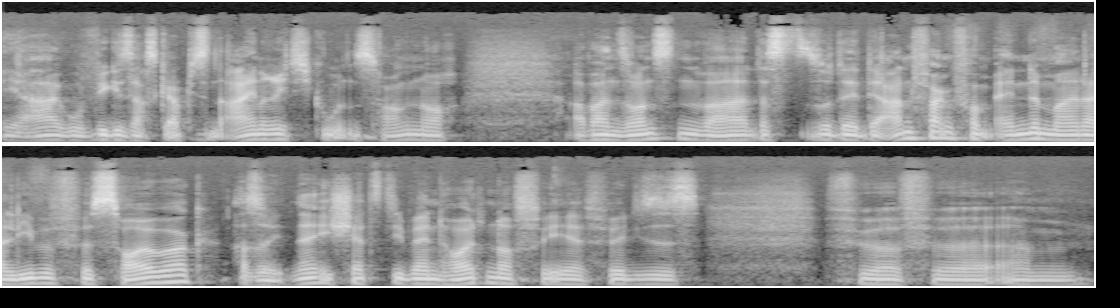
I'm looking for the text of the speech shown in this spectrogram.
ja, gut, wie gesagt, es gab diesen einen richtig guten Song noch. Aber ansonsten war das so der, der Anfang vom Ende meiner Liebe für Soilwork. Also, ne, ich schätze die Band heute noch für, für dieses, für, für, ähm,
